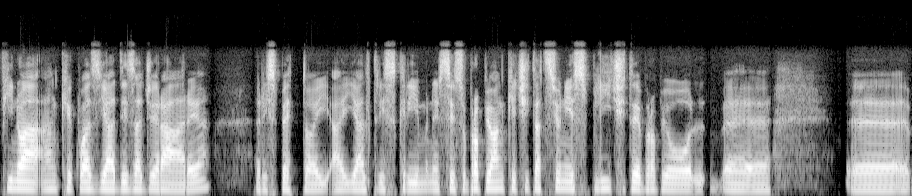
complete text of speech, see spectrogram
fino a anche quasi ad esagerare rispetto ai, agli altri Scream, nel senso proprio anche citazioni esplicite, proprio eh, eh,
